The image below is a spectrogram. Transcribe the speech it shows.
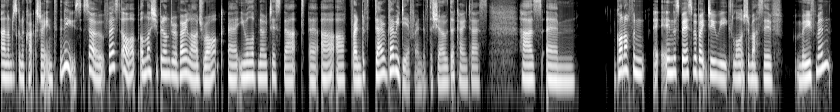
and I'm just going to crack straight into the news. So, first up, unless you've been under a very large rock, uh, you will have noticed that uh, our, our friend of, very dear friend of the show, the Countess, has um, gone off and, in the space of about two weeks, launched a massive movement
